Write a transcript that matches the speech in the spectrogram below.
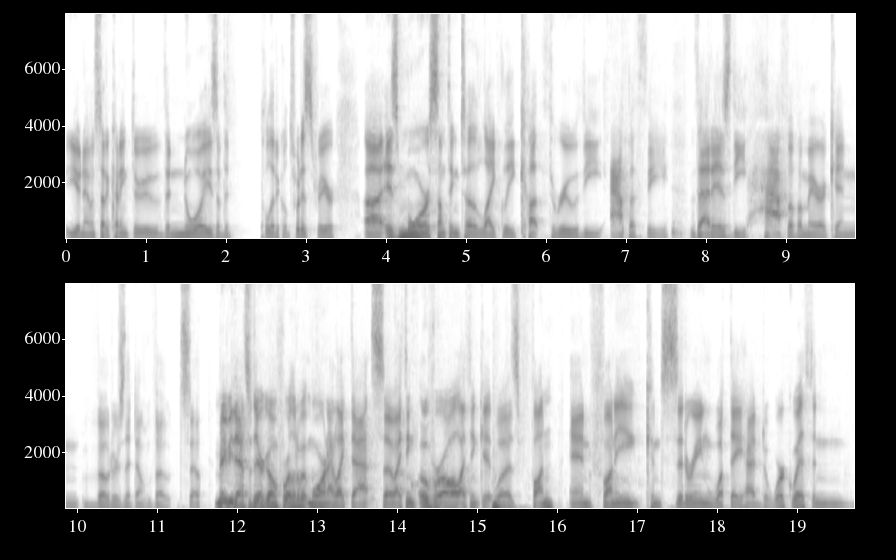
you know, instead of cutting through the noise of the political Twitter sphere, uh, is more something to likely cut through the apathy that is the half of American voters that don't vote. So maybe that's what they're going for a little bit more, and I like that. So I think overall, I think it was fun and funny considering what they had to work with and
